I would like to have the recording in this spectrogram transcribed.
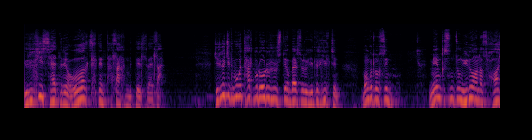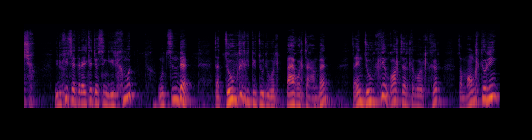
ерөнхий сайд нарын уулзалтын талаарх мэдээлэл байлаа. Жиргээчид бүгд тал бүр өөрөөр өөрсдийн байр суурийг илэрхийлж байна. Монгол улсын 1990 оноос хойших ерөнхий сайдаар ажиллаж байсан эрхмүүд үндсэндээ за зөвлөл гэдэг зүйлийг бол байгуулж байгаа юм байна. За энэ зөвлөлийн гол зорилго бол гэхээр за Монгол төрийн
